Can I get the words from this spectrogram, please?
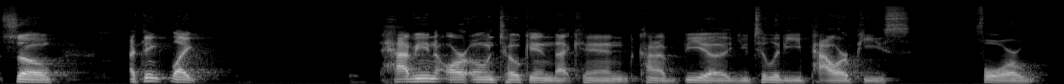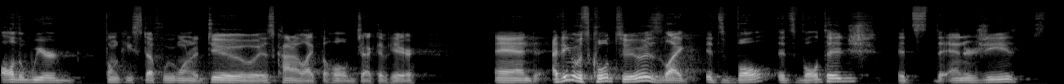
So, I think like having our own token that can kind of be a utility power piece for all the weird funky stuff we want to do is kind of like the whole objective here. And I think it was cool too is like it's volt, it's voltage, it's the energy, it's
